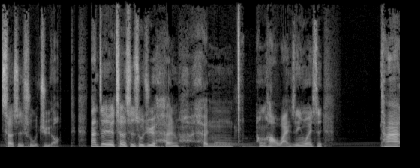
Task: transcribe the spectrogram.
测试数据哦。那这些测试数据很很很好玩，是因为是它。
